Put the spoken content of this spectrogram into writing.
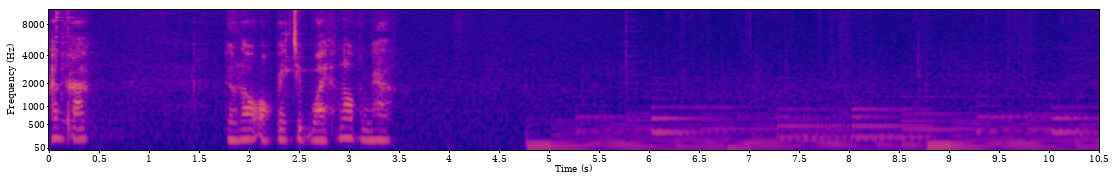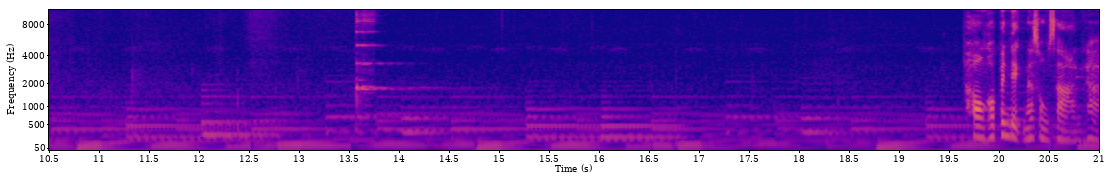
ท่านคะ เดี๋ยวเราออกไปจิบไวน์ข้างนอกกันไหมคะทองเขาเป็นเด็กน่าสงสารค่ะ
